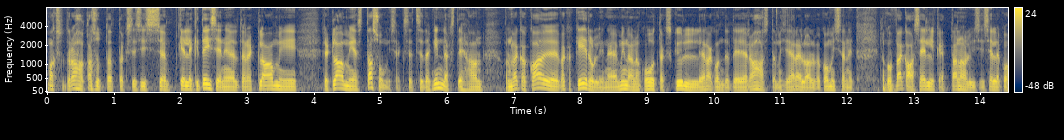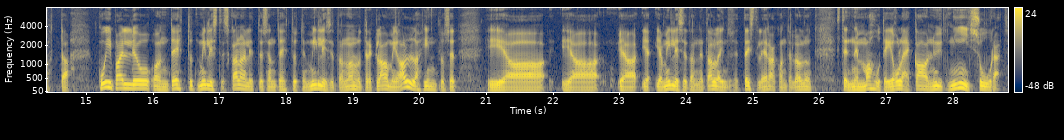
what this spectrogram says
makstud raha kasutatakse siis kellegi teise nii-öelda reklaami, reklaami eest tasumiseks. et seda kindlaks teha on, on väga, väga keeruline ja mina nagu ootaks küll erakondade rahastamise järelevalve komisjonilt nagu väga selget analüüsi selle kohta kui palju on tehtud, millistes kanalites on tehtud ja millised on olnud reklaami allahindlused ja, ja ja, ja, ja millised on need allahindlused teistele erakondadele olnud. sest et need mahud ei ole ka nüüd nii suured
